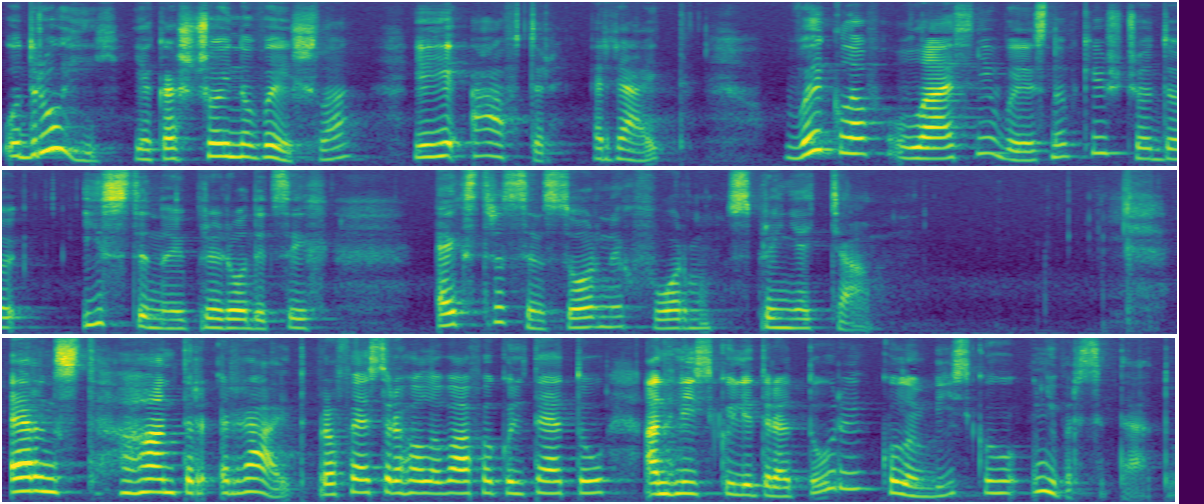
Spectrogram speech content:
У другій, яка щойно вийшла, її автор Райт виклав власні висновки щодо істинної природи цих екстрасенсорних форм сприйняття. Ернст Гантер Райт, професор голова факультету англійської літератури Колумбійського університету.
